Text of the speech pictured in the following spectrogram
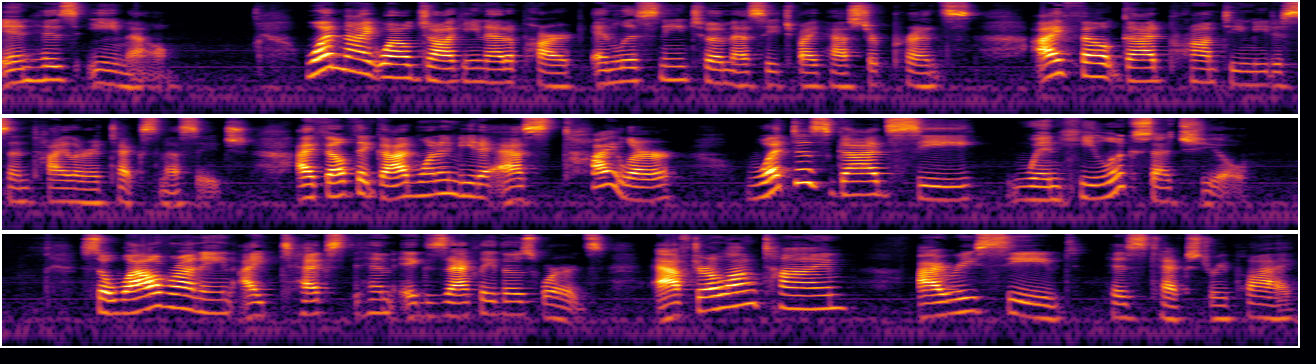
in his email, one night while jogging at a park and listening to a message by Pastor Prince, I felt God prompting me to send Tyler a text message. I felt that God wanted me to ask Tyler, What does God see when He looks at you? So while running, I texted him exactly those words. After a long time, I received his text reply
